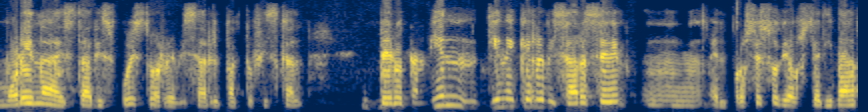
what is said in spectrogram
Morena está dispuesto a revisar el pacto fiscal, pero también tiene que revisarse mm, el proceso de austeridad,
